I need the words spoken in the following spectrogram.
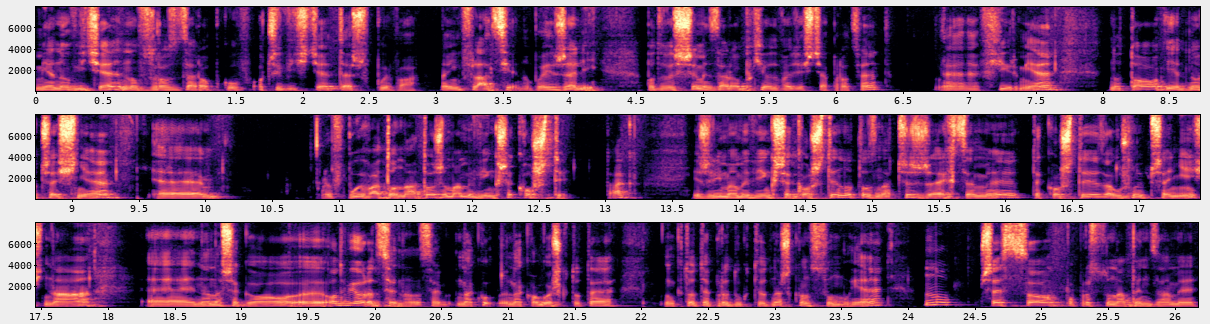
mianowicie no wzrost zarobków oczywiście też wpływa na inflację, no bo jeżeli podwyższymy zarobki o 20% e, w firmie, no to jednocześnie e, wpływa to na to, że mamy większe koszty, tak? Jeżeli mamy większe koszty, no to znaczy, że chcemy te koszty, załóżmy, przenieść na, e, na naszego e, odbiorcę, na, na, na kogoś, kto te, kto te produkty od nas konsumuje, no przez co po prostu napędzamy,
